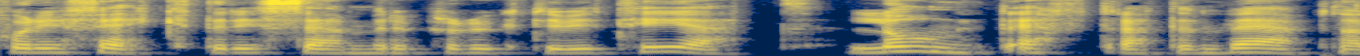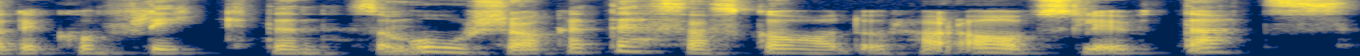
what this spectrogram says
får effekter i sämre produktivitet långt efter att den väpnade konflikten som orsakat dessa skador har avslutats.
